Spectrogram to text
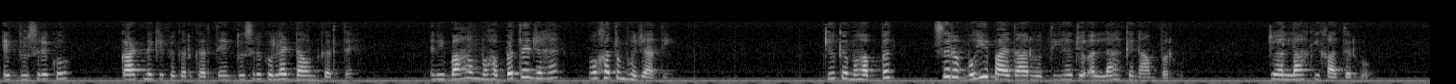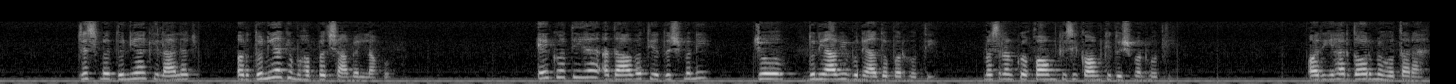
ایک دوسرے کو کاٹنے کی فکر کرتے ہیں، ایک دوسرے کو لٹ ڈاؤن کرتے ہیں۔ یعنی باہم محبتیں جو ہیں، وہ ختم ہو جاتی۔ کیونکہ محبت صرف وہی پائیدار ہوتی ہے جو اللہ کے نام پر ہو، جو اللہ کی خاطر ہو، جس میں دنیا کی لالچ اور دنیا کی محبت شامل نہ ہو۔ ایک ہوتی ہے عداوت یا دشمنی جو دنیاوی بنیادوں پر ہوتی، مثلا کوئی قوم کسی قوم کی دشمن ہوتی۔ اور یہ ہر دور میں ہوتا رہا ہے۔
